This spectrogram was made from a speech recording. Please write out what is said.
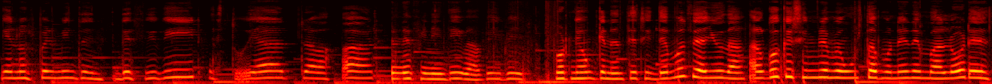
que nos permiten decidir, estudiar, trabajar, en definitiva, vivir. Porque aunque necesitemos de ayuda, algo que siempre me gusta poner en valor es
